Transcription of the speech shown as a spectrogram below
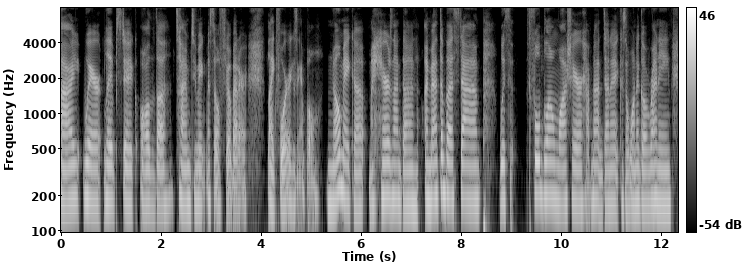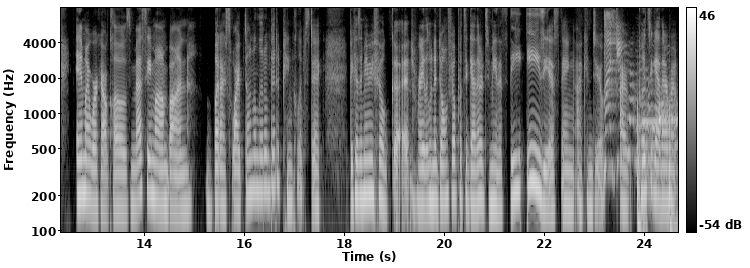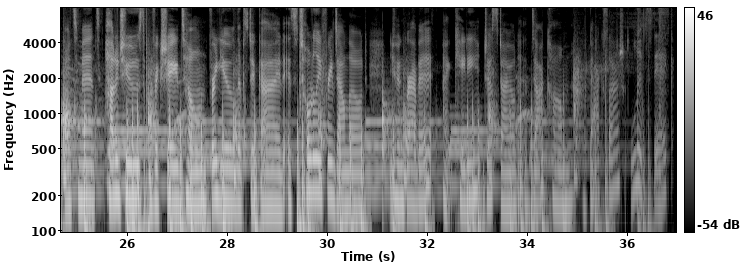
I wear lipstick all the time to make myself feel better. Like, for example, no makeup, my hair is not done. I'm at the bus stop with full blown wash hair, have not done it because I want to go running in my workout clothes, messy mom bun, but I swiped on a little bit of pink lipstick because it made me feel good, right? Like when it don't feel put together, to me, that's the easiest thing I can do. I put together my ultimate how to choose the perfect shade tone for you lipstick guide. It's totally free download. You can grab it at katiejuststyled.com backslash lipstick.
